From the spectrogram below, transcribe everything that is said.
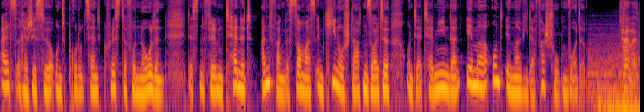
als Regisseur und Produzent Christopher Nolan, dessen Film Tenet Anfang des Sommers im Kino starten sollte und der Termin dann immer und immer wieder verschoben wurde. Tenet.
